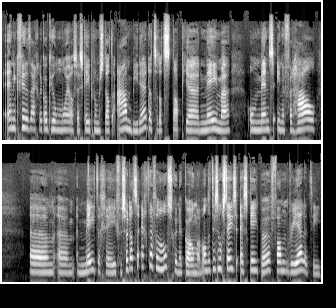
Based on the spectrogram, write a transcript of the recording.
En ik vind het eigenlijk ook heel mooi als escape rooms dat aanbieden. Dat ze dat stapje nemen om mensen in een verhaal um, um, mee te geven. Zodat ze echt even los kunnen komen. Want het is nog steeds escapen van reality.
